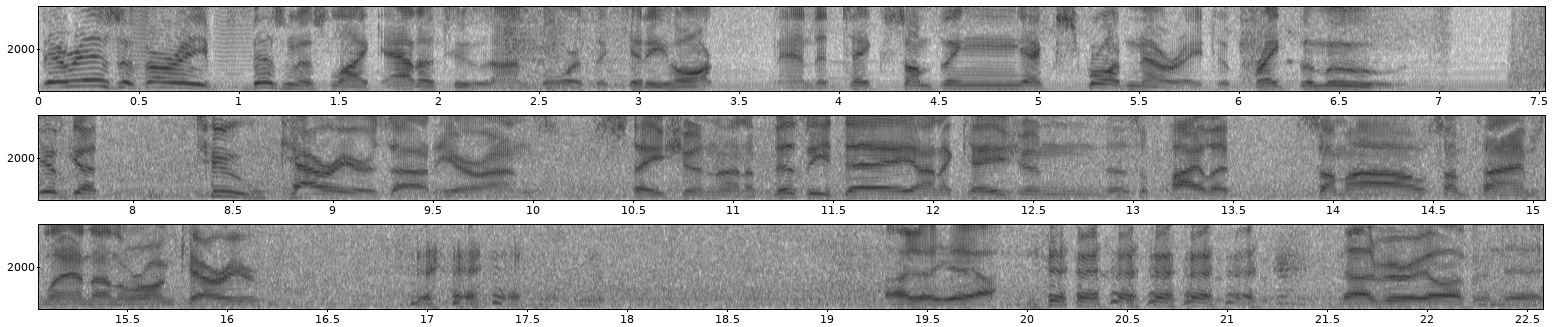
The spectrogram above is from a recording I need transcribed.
There is a very businesslike attitude on board the Kitty Hawk, and it takes something extraordinary to break the mood. You've got two carriers out here on station. On a busy day, on occasion, does a pilot somehow, sometimes land on the wrong carrier? uh, yeah. Not very often. Uh,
